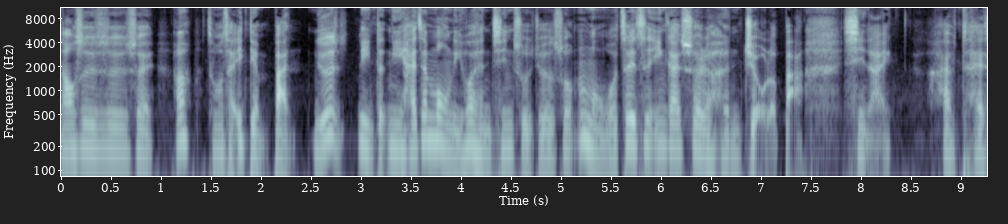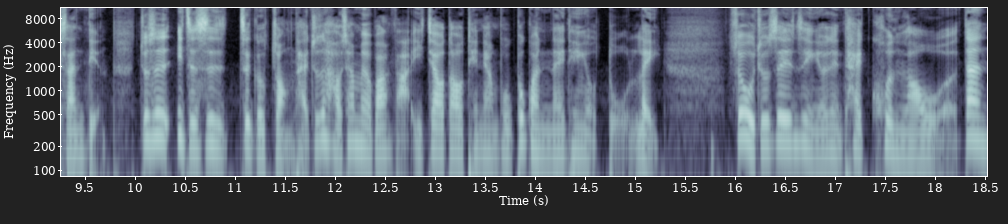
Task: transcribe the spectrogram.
然后睡睡睡睡睡啊，怎么才一点半？你就是你的你还在梦里会很清楚，就是说嗯，我这次应该睡了很久了吧？醒来还才三点，就是一直是这个状态，就是好像没有办法一觉到天亮，不不管你那一天有多累，所以我觉得这件事情有点太困扰我了。但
